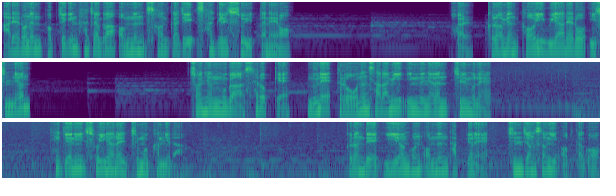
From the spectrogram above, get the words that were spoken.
아래로는 법적인 하자가 없는 선까지 사귈 수 있다네요. 헐, 그러면 거의 위아래로 20년? 전현무가 새롭게 눈에 들어오는 사람이 있느냐는 질문에 태견이 소희연을 지목합니다. 그런데 이영혼 없는 답변에 진정성이 없다고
